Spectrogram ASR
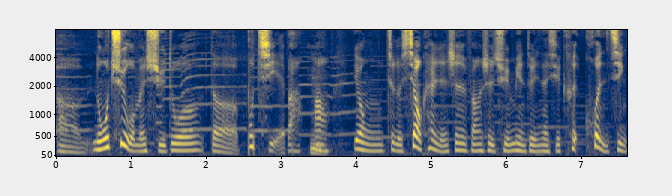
呃挪去我们许多的不解吧啊。用这个笑看人生的方式去面对那些困困境。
